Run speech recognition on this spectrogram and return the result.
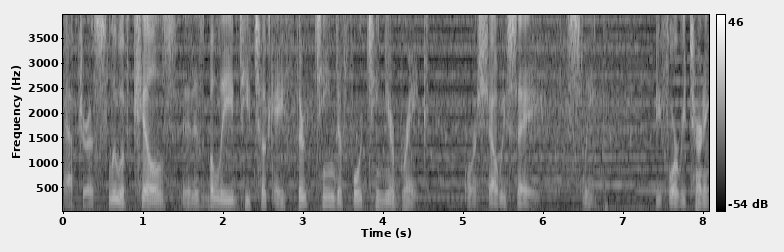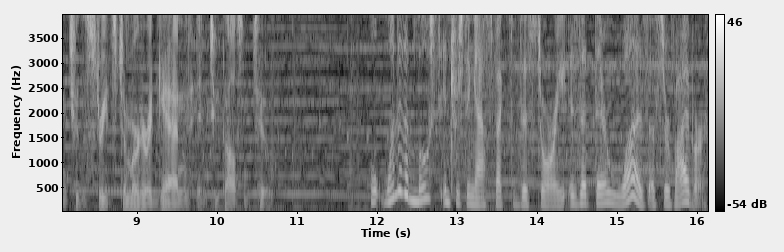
After a slew of kills, it is believed he took a 13 to 14 year break, or shall we say, sleep, before returning to the streets to murder again in 2002. Well, one of the most interesting aspects of this story is that there was a survivor.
